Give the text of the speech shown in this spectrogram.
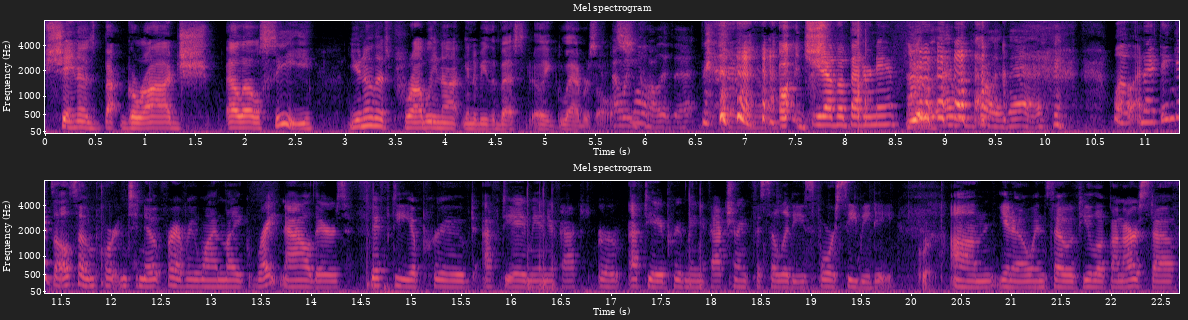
shayna's Ba- garage llc you know that's probably not going to be the best like lab results I wouldn't Well- call it that. Uh, you have a better name? I, would, I wouldn't call it that. Well, and I think it's also important to note for everyone, like right now, there's 50 approved FDA manufact or FDA approved manufacturing facilities for CBD. Correct. Um, you know, and so if you look on our stuff,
